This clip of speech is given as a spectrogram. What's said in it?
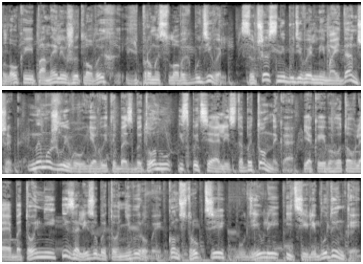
блоки і панелі житлових і промислових будівель. Сучасний будівельний майданчик неможливо уявити без бетону і спеціаліста-бетонника, який виготовляє бетонні і залізобетонні вироби, конструкції, будівлі і цілі будинки.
